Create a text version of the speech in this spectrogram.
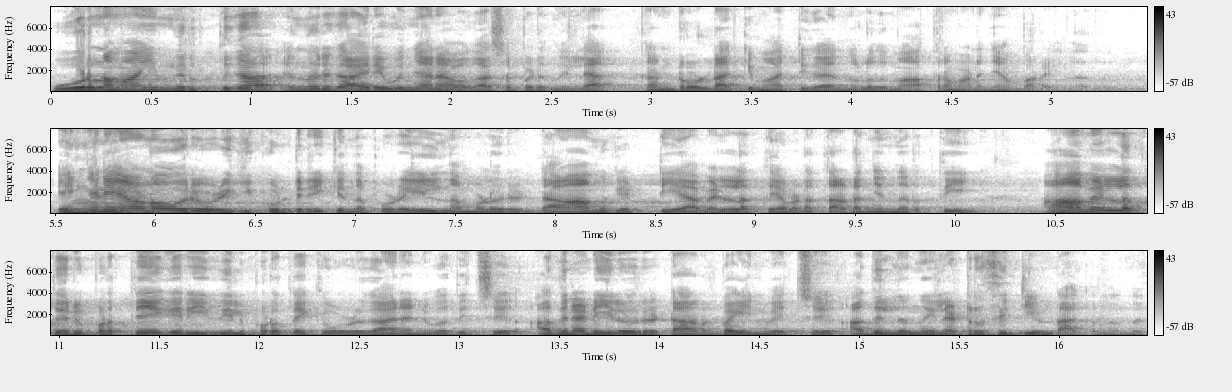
പൂർണമായി നിർത്തുക എന്നൊരു കാര്യവും ഞാൻ അവകാശപ്പെടുന്നില്ല. കൺട്രോൾഡ് ആക്കി മാറ്റുക എന്നുള്ളത് മാത്രമാണ് ഞാൻ പറയുന്നത്. എങ്ങനെയാണോ ഒരു ഒഴുകിക്കൊണ്ടിരിക്കുന്ന പുഴയിൽ നമ്മളൊരു ഡാം കെട്ടി ആ വെള്ളത്തെ അവിടെ തടഞ്ഞു നിർത്തി ആ വെള്ളത്തെ ഒരു പ്രത്യേക രീതിയിൽ പുറത്തേക്ക് ഒഴുകാൻ അനുവദിച്ച് അതിനിടയിൽ ഒരു ടർബൈൻ വെച്ച് അതിൽ നിന്ന് ഇലക്ട്രിസിറ്റി ഉണ്ടാക്കുന്നത്.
